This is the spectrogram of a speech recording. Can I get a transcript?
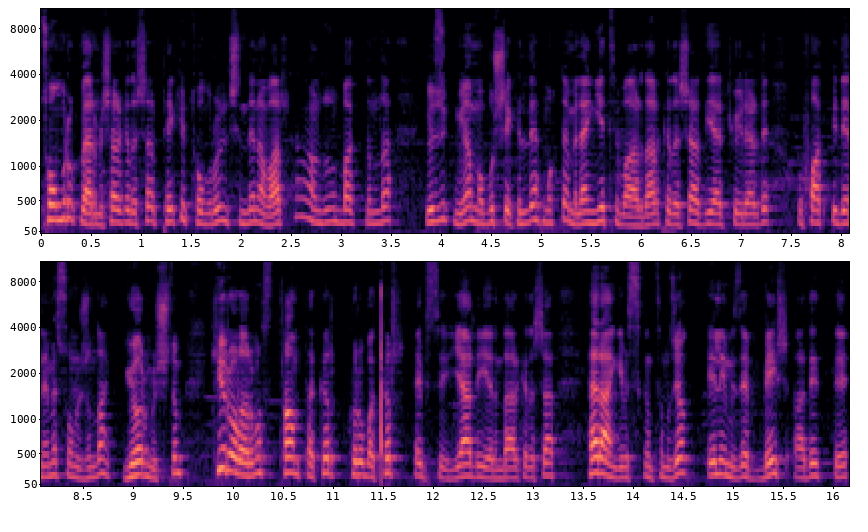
tomruk vermiş arkadaşlar. Peki tomruğun içinde ne var? Hemen uzun baktığımda gözükmüyor ama bu şekilde muhtemelen yeti vardı arkadaşlar. Diğer köylerde ufak bir deneme sonucunda görmüştüm. Hero'larımız tam takır, kuru bakır. Hepsi yerli yerinde arkadaşlar. Herhangi bir sıkıntımız yok. Elimizde 5 adet de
